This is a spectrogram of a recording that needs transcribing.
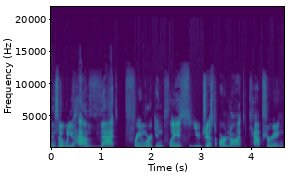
And so when you have that framework in place, you just are not capturing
